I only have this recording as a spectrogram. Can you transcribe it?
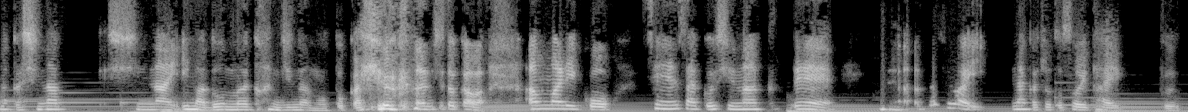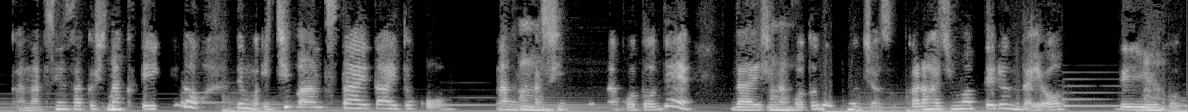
なんかしな、しない、今どんな感じなのとかいう感じとかは、あんまりこう、詮索しなくて、私はなんかちょっとそういうタイプかな。詮索しなくていいけど、でも一番伝えたいとこなんか真剣なことで、大事なことで命はそこから始まってるんだよっていうこと、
